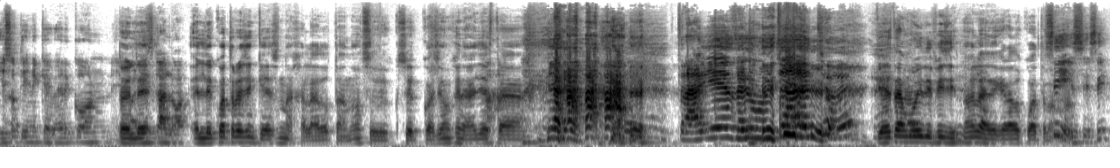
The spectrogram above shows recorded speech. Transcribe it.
Y eso tiene que ver con eh, el de-. El de 4 dicen que es una jaladota, ¿no? Su, su ecuación general ya está. Travieso el muchacho, ¿eh? que ya está muy difícil, ¿no? La de grado 4. Sí, ¿no? sí, sí.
